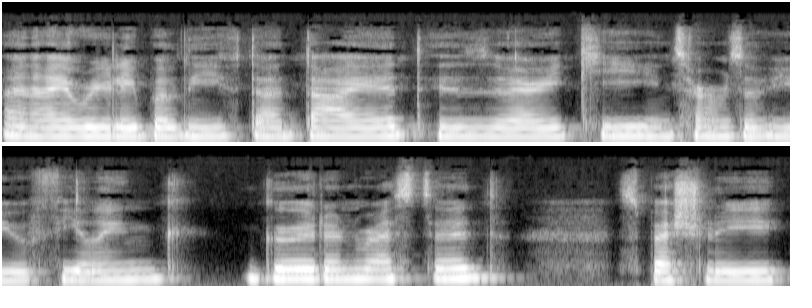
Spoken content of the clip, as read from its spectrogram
And I really believe that diet is very key in terms of you feeling good and rested, especially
